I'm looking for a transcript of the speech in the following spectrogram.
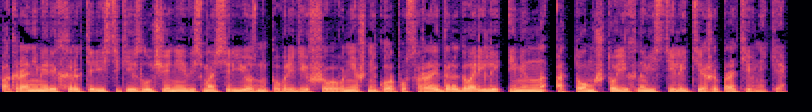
По крайней мере, характеристики излучения весьма серьезно повредившего внешний корпус рейдера говорили именно о том, что их навестили те же противники.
